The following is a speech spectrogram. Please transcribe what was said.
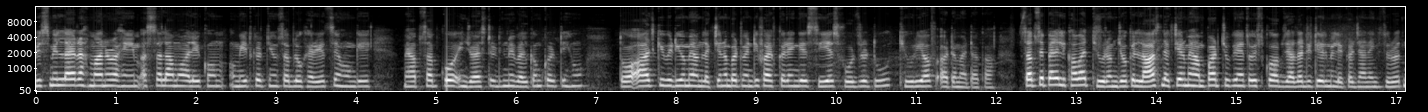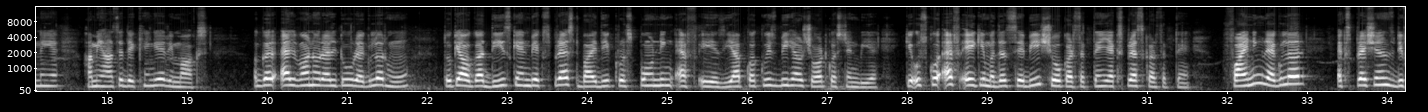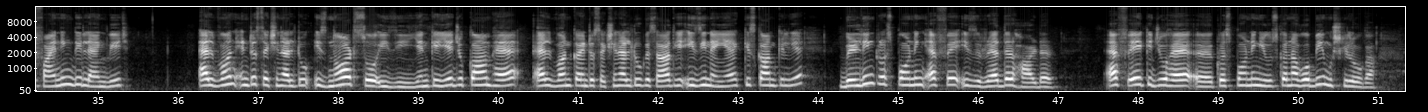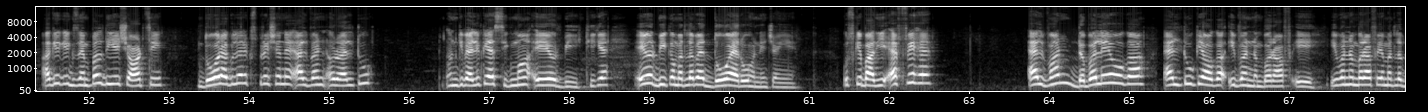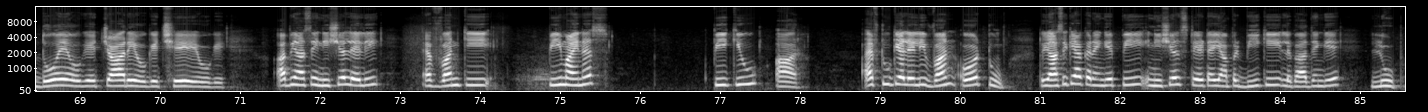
बिसमीम अल्लाम उम्मीद करती हूँ सब लोग खैरियत से होंगे। मैं आप सबको इंजॉय स्टडीज़ में वेलकम करती हूँ। तो आज की वीडियो में हम लेक्चर नंबर ट्वेंटी फाइव करेंगे C S four zero two theory of automata का। सबसे पहले लिखा हुआ है थ्योरम जो कि लास्ट लेक्चर में हम पढ़ चुके हैं तो इसको अब ज़्यादा डिटेल में लेकर जाने की ज़रूरत नहीं है। हम यहाँ से देखेंगे रिमार्क्स अगर एल वन और एल टू रेगुलर हों तो क्या होगा? These can be expressed by the corresponding F As ये आपका क्विज भी है और शॉर्ट क्वेश्चन भी है। कि उसको एफ़ ए की मदद से भी शो कर सकते हैं या एक्सप्रेस कर सकते हैं। Finding regular expression defining the language L one intersection L two is not so easy यानी कि ये जो काम है एल वन का इंटरसेक्शन एल टू के साथ, ये ईजी नहीं है। किस काम के लिए? Building corresponding F A is rather harder F A की जो है क्रॉसपोंडिंग यूज़ करना वो भी मुश्किल होगा। आगे एक एग्जांपल दिए शॉर्ट सी। दो रेगुलर एक्सप्रेशन है एल वन और एल टू उनकी वैल्यू क्या है? सिग्मा ए और बी ठीक है? ए और बी का मतलब है दो एरो होने चाहिए। उसके बाद ये एफ़ ए है। एल वन डबल ए होगा। एल टू क्या होगा? Even number of A even number of A मतलब दो ए हो गए, चार ए हो गए छः ए हो गए। अब यहाँ से इनिशियल ले ली। एफ़ वन की P minus P Q R F two क्या ले ली? वन और टू तो यहाँ से क्या करेंगे? पी इनिशियल स्टेट है। यहाँ पर बी की लगा देंगे लूप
